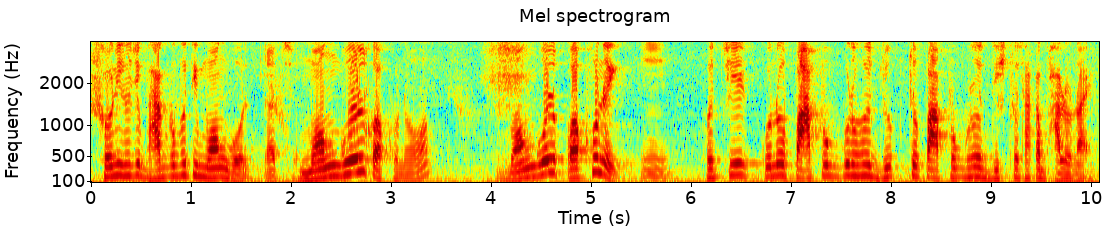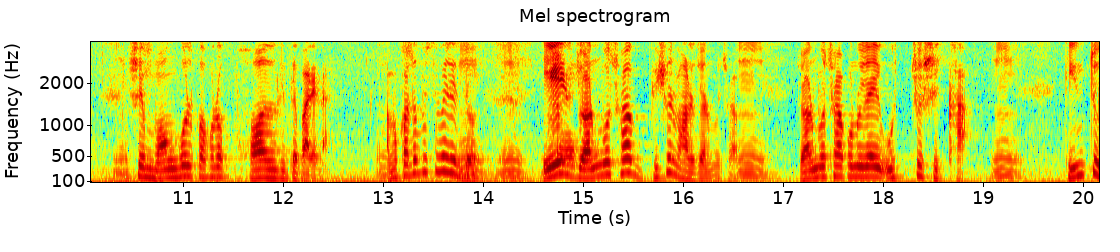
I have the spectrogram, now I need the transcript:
শনি হচ্ছে ভাগ্যপতি মঙ্গল। আচ্ছা। মঙ্গল কখনো মঙ্গল কখনোই হচ্ছে কোনো পাপগ্রহ যুক্ত পাপগ্রহ দৃষ্ট থাকা ভালো নয়। সে মঙ্গল কখনো ফল দিতে পারে না। আমার কথা বুঝতে পেরেছেন তো? এর জন্মছক ভীষণ ভালো জন্মছক। জন্মছক অনুযায়ী উচ্চ শিক্ষা। কিন্তু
